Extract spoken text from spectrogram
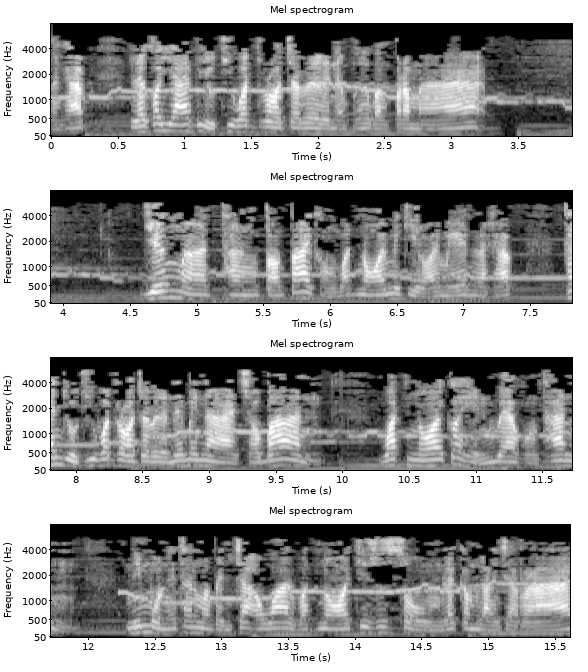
นะครับ แล้วก็ย้ายไปอยู่ที่วัดรอเจริญอำเภอบางประมาเยื้องมาทางตอนใต้ของวัดน้อยไม่กี่ร้อยเมตรนะครับ ท่านอยู่ที่วัดรอเจริญได้ไม่นานชาวบ้าน วัดน้อยก็เห็นแววของท่าน นิมนต์ให้ท่านมาเป็นเจ้าอาวาสวัดน้อยที่สุดโทรมและกำลังจะร้าง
